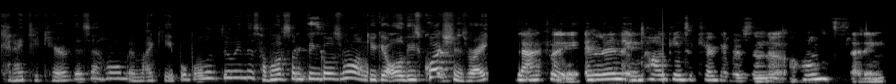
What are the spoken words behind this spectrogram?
Can I take care of this at home? Am I capable of doing this? How about if something goes wrong? You get all these questions, right? Exactly. And then in talking to caregivers in a home setting,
